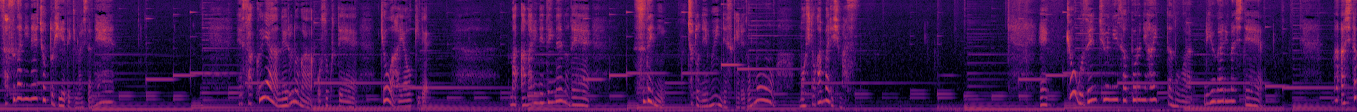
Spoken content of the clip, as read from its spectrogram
さすがにねちょっと冷えてきましたね。昨夜寝るのが遅くて今日は早起きで。まああまり寝ていないのですでにちょっと眠いんですけれどももうひと頑張りします。え今日午前中に札幌に入ったのは理由がありましてまあ、明日か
